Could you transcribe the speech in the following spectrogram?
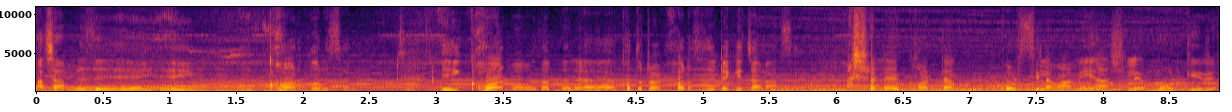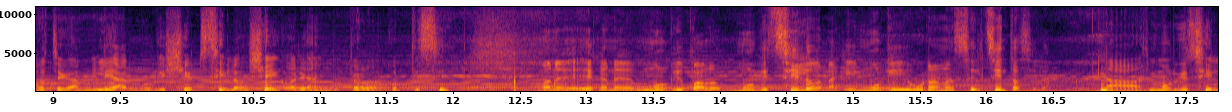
আচ্ছা আপনি যে এই- এই ঘর করেছেন এই ঘর বাবদ আপনার কত টাকা খরচ হয়েছে এটা কি জানা আছে? আসলে ঘরটা করছিলাম আমি আসলে মুরগির হচ্ছে গান লেয়ার মুরগির শেড ছিল সেই ঘরে আমি ব্যবহার করতেছি। মানে এখানে মুরগি পালন মুরগি ছিল নাকি মুরগি ওঠানোর চিন্তা ছিল? না মুরগি ছিল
